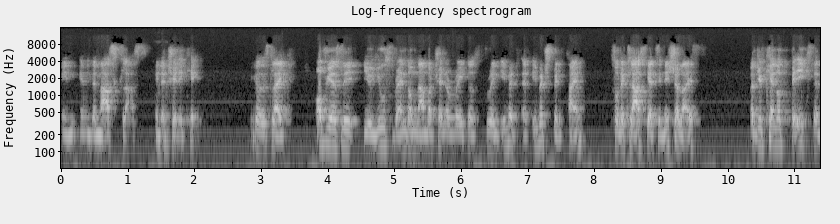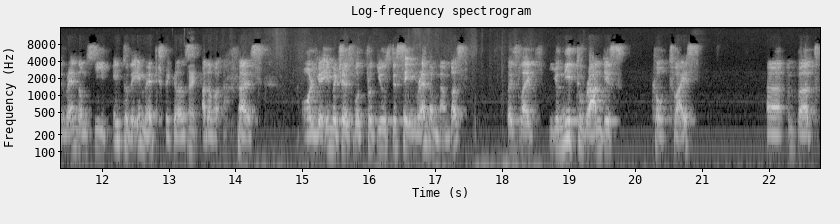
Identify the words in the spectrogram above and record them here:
in, in the Math class in the JDK, because it's like obviously you use random number generators during image uh, image build time, so the class gets initialized, but you cannot bake that random seed into the image because right. otherwise all your images would produce the same random numbers. So it's like you need to run this code twice, uh, but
